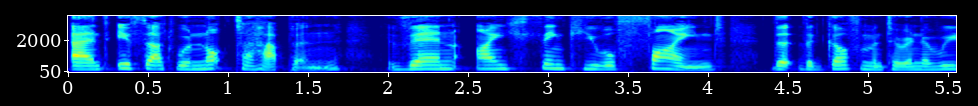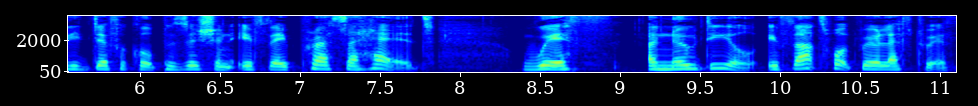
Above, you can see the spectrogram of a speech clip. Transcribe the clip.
And if that were not to happen, then I think you will find that the government are in a really difficult position if they press ahead with a no deal. If that's what we're left with,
